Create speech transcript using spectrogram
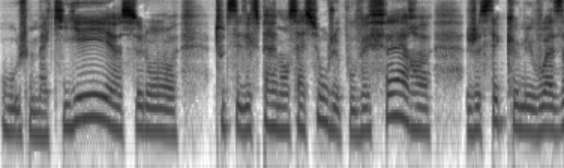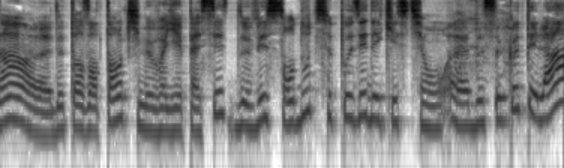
où je me maquillais, euh, selon euh, toutes ces expérimentations que je pouvais faire, je sais que mes voisins, de temps en temps, qui me voyaient passer, devaient sans doute se poser des questions euh, de ce côté-là.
